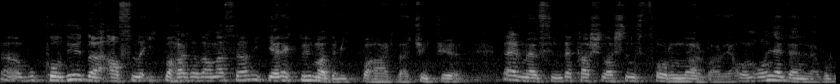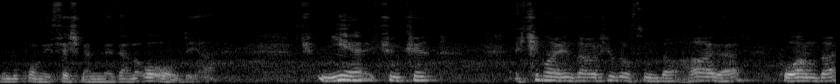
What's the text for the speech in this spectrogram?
Ha, Bu konuyu da aslında ilkbaharda da anlatsam gerek duymadım ilkbaharda. Çünkü her mevsimde karşılaştığımız sorunlar var ya. O, o nedenle bugün bu konuyu seçmemin nedeni o oldu yani. Niye? Çünkü Ekim ayında arıcı dostunda hala kovanda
